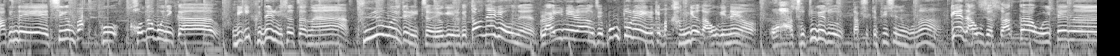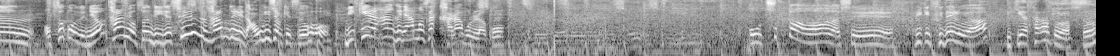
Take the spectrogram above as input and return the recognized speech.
아 근데 지금 막 보- 걷어보니까 미기 그대로 있었잖아. 부유물들 있죠. 여기 이렇게 떠내려오는 라인이랑 제 뽕돌에 이렇게 막 감겨 나오긴 해요. 와 저쪽에서 낚싯대 피시는구나. 꽤 나오셨어. 아까 올 때는 없었거든요? 사람이 없었는데 이제 슬슬 사람들이 나오기 시작했어. 미끼를 한 그냥 한번 싹 갈아보려고. 오 춥다 날씨. 미끼 그대로야? 미끼가 살아 돌아왔어.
